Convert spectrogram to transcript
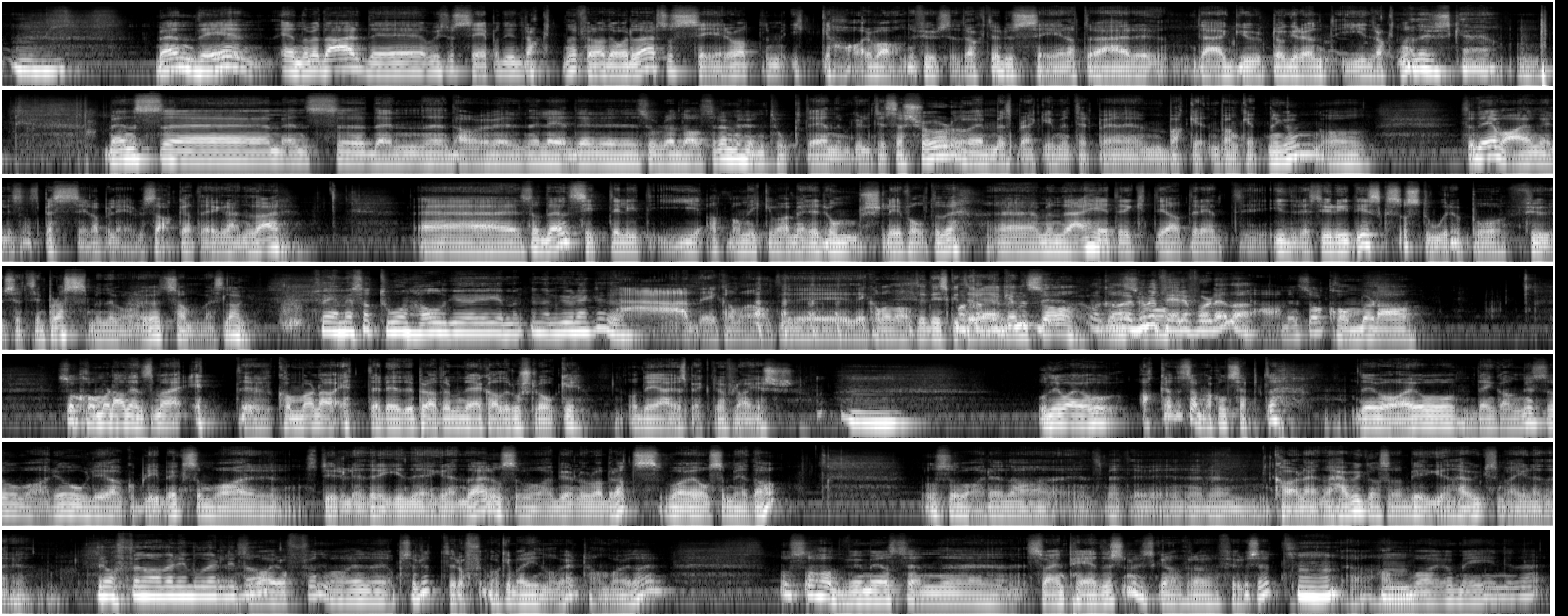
Men det ender med der det, Hvis du ser på de draktene fra det året der, så ser du at de ikke har vanlige Furuset-drakter. Du ser at det er, det er gult og grønt i draktene. Ja, det husker jeg, ja. Mens, eh, mens den daværende leder Solveig Dahlstrøm hun tok det NM-gullet til seg sjøl, og MS ble ikke invitert på banke- banketten engang. Så det var en veldig sånn spesiell opplevelse, akkurat det greiene der. Eh, så den sitter litt i at man ikke var mer romslig i forhold til det. Eh, men det er helt riktig at rent idrettsjuridisk så sto det på Furuset sin plass, men det var jo et samarbeidslag. Så MS har to og en halv NM-gull, egentlig. Det. Ja, det kan man alltid, det kan man alltid Man diskutere. kan, men så, man kan argumentere for det, da. Ja, men så kommer da Så kommer da den som er ett etterkommeren etter det du prater om, det jeg kaller Oslo Hockey. Og det er jo Spektrum Flyers. Og det var jo akkurat det samme konseptet. Det var jo, Den gangen så var det jo Ole Jakob Libek som var styreleder i det greiene der. Og så var Bjørn Olav Bratz var jo også med da. Og så var det da en som heter Karl Einar Haug, altså Birgen Haug, som eier det der. Roffen var vel involvert litt Så òg? var Roffen var absolutt. Roffen var ikke bare involvert, han var jo der. Og så hadde vi med oss en eh, Svein Pedersen, husker han fra Furuset? ja, han var jo med inni der.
